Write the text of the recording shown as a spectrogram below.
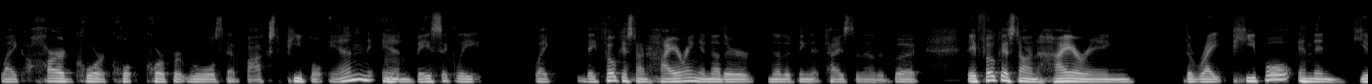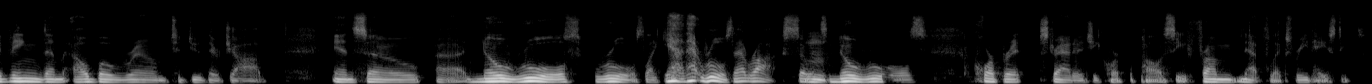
like hardcore co- corporate rules that boxed people in mm. and basically they focused on hiring another another thing that ties to the other book. They focused on hiring the right people and then giving them elbow room to do their job. And so uh, no rules rules like yeah that rules that rocks. So mm. it's no rules corporate strategy corporate policy from netflix reed hastings.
